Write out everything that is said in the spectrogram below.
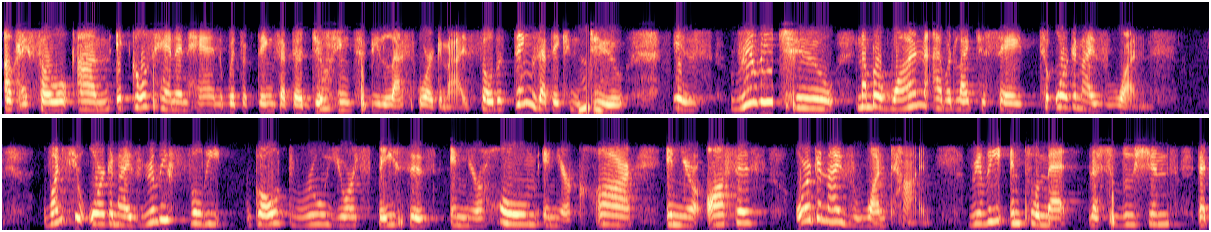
Okay, so um, it goes hand in hand with the things that they're doing to be less organized. So the things that they can mm-hmm. do is really to number one, I would like to say to organize once. Once you organize, really fully go through your spaces in your home, in your car, in your office. Organize one time. Really implement the solutions that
